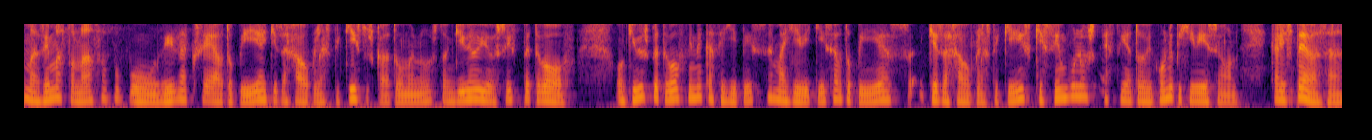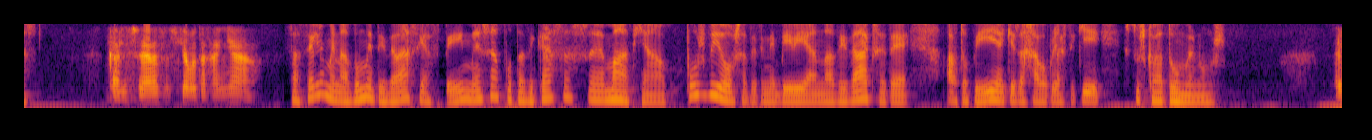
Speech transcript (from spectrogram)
Μαζί μας τον άνθρωπο που δίδαξε αυτοποιία και ζαχαροπλαστική στους κρατούμενους, τον κύριο Ιωσήφ Πετρόφ. Ο κύριος Πετρόφ είναι καθηγητής μαγειρικής αυτοποιίας και ζαχαροπλαστικής και σύμβουλος εστιατορικών επιχειρήσεων. Καλησπέρα σας. Καλησπέρα σας και από τα Χανιά. Θα θέλαμε να δούμε τη δράση αυτή μέσα από τα δικά σας ε, μάτια. Πώς βιώσατε την εμπειρία να διδάξετε αυτοποιία και ζαχαροπλαστική στους κρατούμενους; Ε,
